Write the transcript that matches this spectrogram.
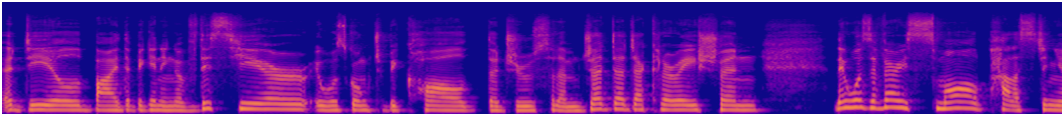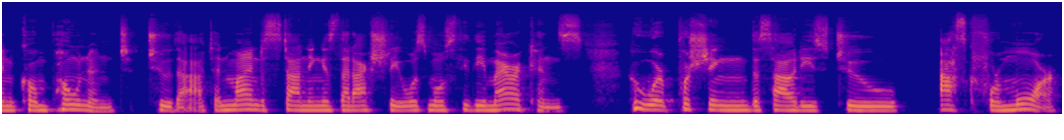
a deal by the beginning of this year. It was going to be called the Jerusalem Jeddah Declaration. There was a very small Palestinian component to that. And my understanding is that actually it was mostly the Americans who were pushing the Saudis to ask for more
